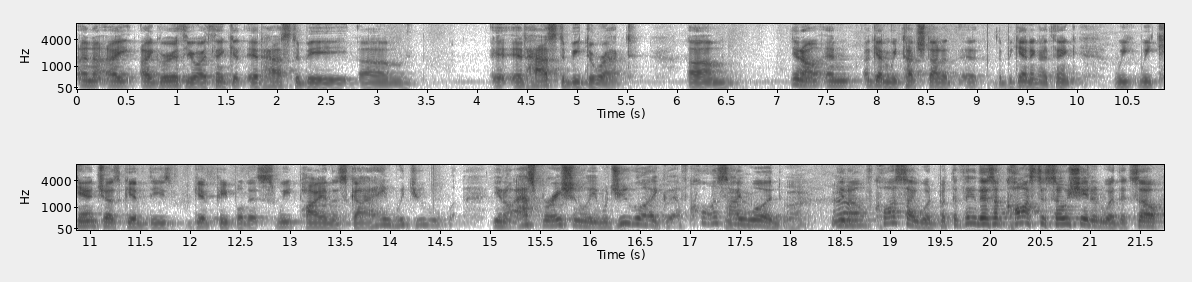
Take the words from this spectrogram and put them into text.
and I, I agree with you. I think it, it has to be, um, it, it has to be direct. Um, you know, and again, we touched on it at the beginning. I think we, we can't just give these, give people this sweet pie in the sky. Hey, would you, you know, aspirationally, would you like, of course I would. You know, of course I would. But the thing, there's a cost associated with it. So,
